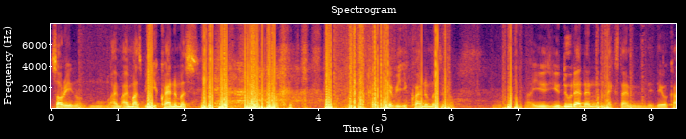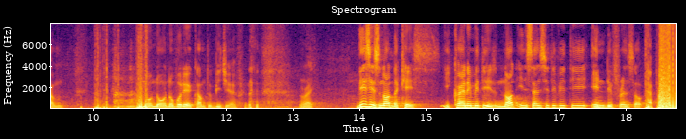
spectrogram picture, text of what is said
sorry, you know, I, I must be equanimous. be equanimous, you know. Uh, you, you do that, then next time they, they will come no, no, nobody will come to BGF. All right? This is not the case. Equanimity is not insensitivity, indifference, or apathy.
